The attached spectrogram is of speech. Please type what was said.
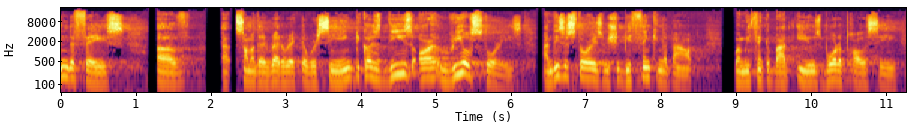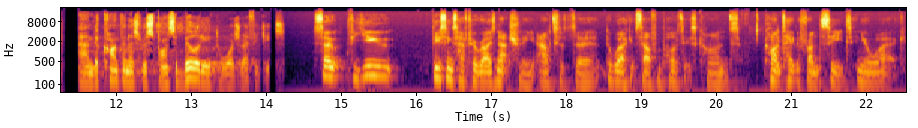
in the face of uh, some of the rhetoric that we're seeing, because these are real stories. And these are stories we should be thinking about when we think about EU's border policy and the continent's responsibility towards refugees. So, for you, these things have to arise naturally out of the, the work itself, and politics can't can't take the front seat in your work.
